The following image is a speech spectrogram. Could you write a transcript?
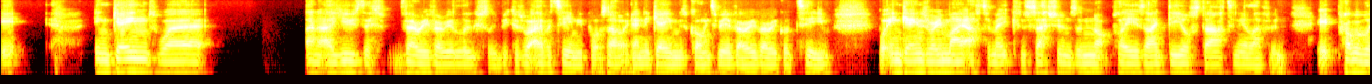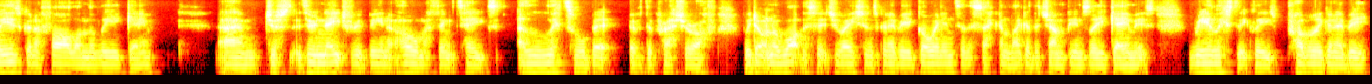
it, in games where and I use this very, very loosely because whatever team he puts out in any game is going to be a very, very good team. But in games where he might have to make concessions and not play his ideal starting 11, it probably is going to fall on the league game. Um, just through nature of it being at home, I think takes a little bit of the pressure off. We don't know what the situation is going to be going into the second leg of the Champions League game. It's realistically, it's probably going to be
